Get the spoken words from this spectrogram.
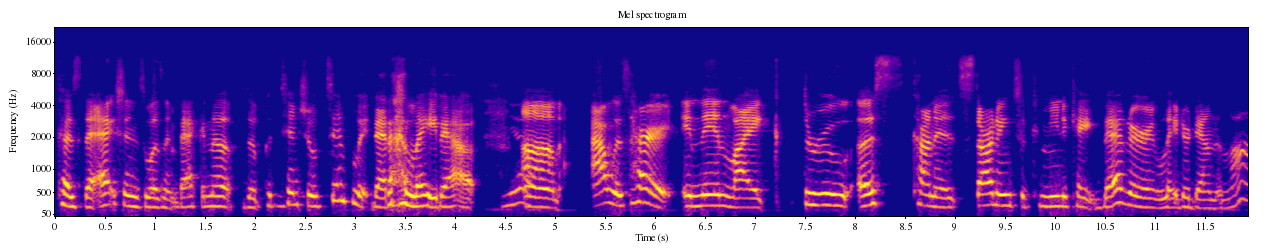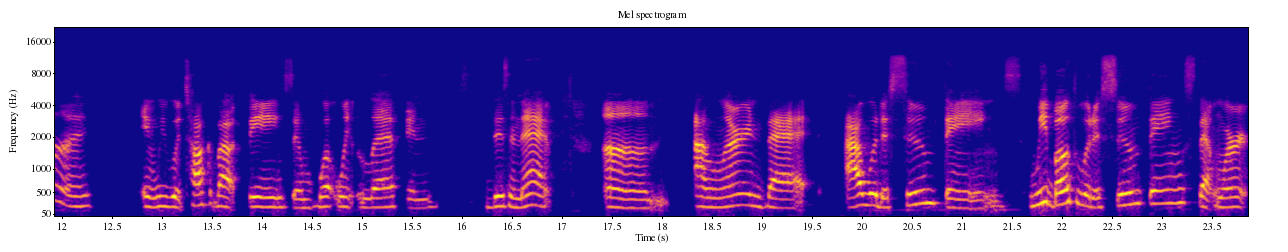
because the actions wasn't backing up the mm-hmm. potential template that I laid out, yeah. um, I was hurt. And then, like, through us kind of starting to communicate better later down the line, and we would talk about things and what went left and this and that um i learned that i would assume things we both would assume things that weren't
